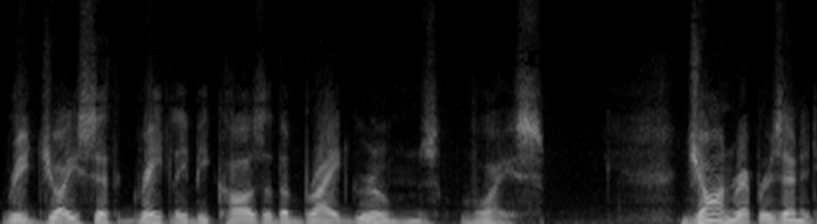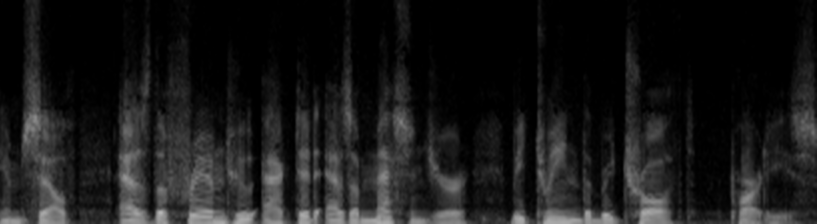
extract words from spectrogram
rejoiceth greatly because of the bridegroom's voice. John represented himself as the friend who acted as a messenger between the betrothed parties,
